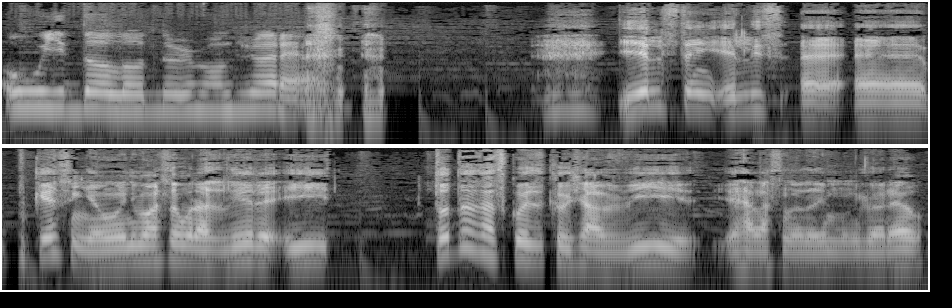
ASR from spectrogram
o ídolo do irmão do Jorel. E eles têm, eles, é, é, porque assim, é uma animação brasileira e todas as coisas que eu já vi relacionadas a Irmão Jorel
